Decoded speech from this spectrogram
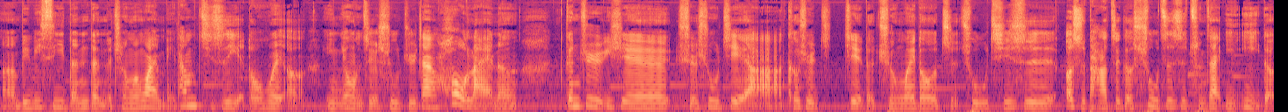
呃 BBC 等等的权威外媒，他们其实也都会呃引用了这个数据。但后来呢，根据一些学术界啊、科学界的权威都有指出，其实二十趴这个数字是存在疑义的。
